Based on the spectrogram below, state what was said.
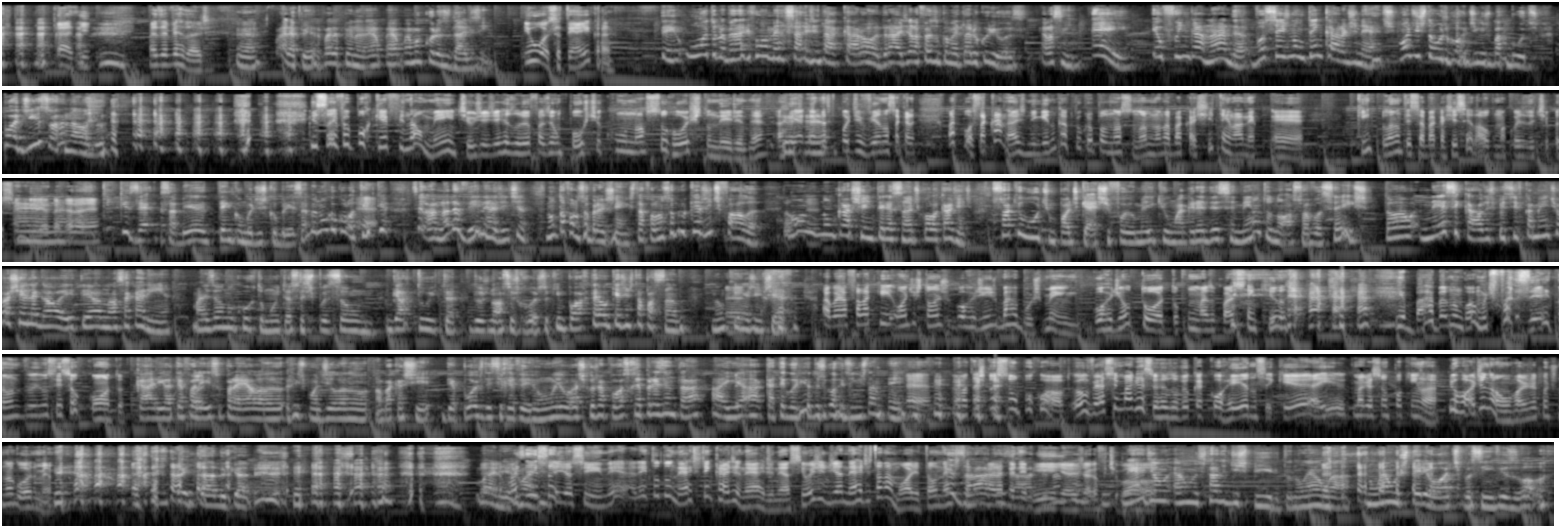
Mas é verdade. É, vale a pena, vale a pena. É, é uma curiosidadezinha. E o outro, você tem aí, cara? Tem. O outro, na verdade, foi uma mensagem da Carol Andrade. Ela faz um comentário curioso. Ela assim: Ei, eu fui enganada. Vocês não têm cara de nerd. Onde estão os gordinhos barbudos? Pode isso, Arnaldo? Isso aí foi porque finalmente o GG resolveu fazer um post com o nosso rosto nele, né? Aí a galera pode ver a nossa cara. Mas, pô, sacanagem, ninguém nunca procurou pelo nosso nome. Lá no abacaxi tem lá, né? É. Quem planta esse abacaxi, sei lá, alguma coisa do tipo assim. É, a galera, né? né? Quem quiser saber, tem como descobrir, sabe? Eu nunca coloquei É. porque, sei lá, nada a ver, né? A gente não tá falando sobre a gente, tá falando sobre o que a gente fala. Então É. eu nunca achei interessante colocar a gente. Só que o último podcast foi meio que um agradecimento nosso a vocês. Então, eu- nesse caso especificamente, eu achei legal aí ter a nossa carinha. Mas eu não curto muito essa exposição gratuita dos nossos rostos. O que importa é o que a gente tá passando, não quem a gente é. Agora falar que onde estão os gordinhos barbudos? Bem, gordinho eu tô, tô com mais ou quase 100 quilos. e barba eu não gosto muito de fazer, então eu não sei se eu conto. Cara, eu até falei isso pra ela, respondi lá no abacaxi. Depois desse Réveillon, eu acho que eu já posso representar aí a categoria dos gordinhos também. É, mas acho que eu sou um pouco alto. Eu verso emagreceu, resolveu que quer correr, não sei o que, aí emagreceu um pouquinho lá. E o Rod não, o Rod já continua gordo mesmo. Coitado, cara. Maneiro, mas é maneiro. isso aí, assim, nem, nem todo nerd tem cara de nerd, né? Assim, hoje em dia nerd tá na moda, então nerd Exato, vai na exato. academia, Exato. joga futebol. Nerd é um, é um estado de espírito, não é, uma, não é um estereótipo assim visual.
